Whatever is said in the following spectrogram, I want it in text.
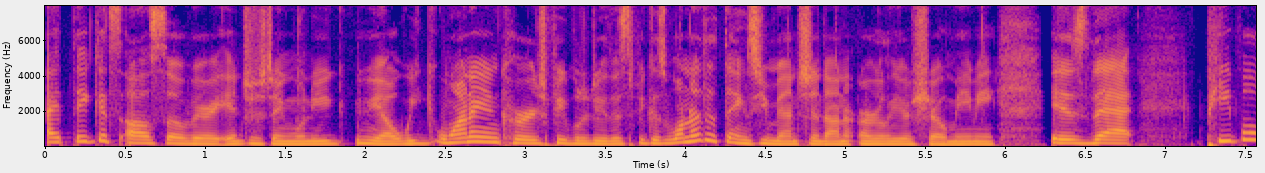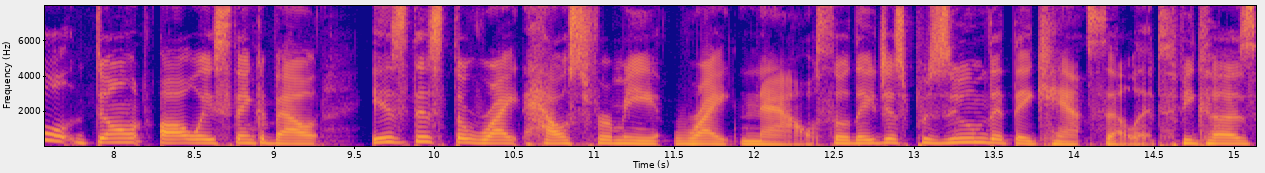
I think it's also very interesting when you you know we want to encourage people to do this because one of the things you mentioned on an earlier show, Mimi, is that people don't always think about is this the right house for me right now? So they just presume that they can't sell it because,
